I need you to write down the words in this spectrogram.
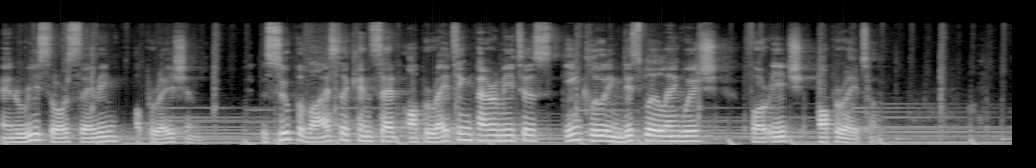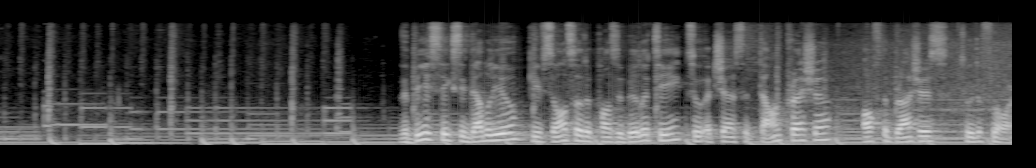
and resource-saving operation. The supervisor can set operating parameters, including display language, for each operator. The B60W gives also the possibility to adjust the down pressure of the brushes to the floor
